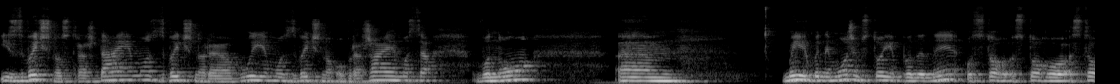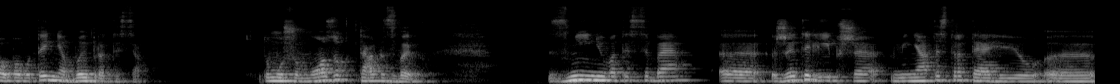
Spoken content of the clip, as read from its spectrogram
і звично страждаємо, звично реагуємо, звично ображаємося, воно. Ем, ми якби не можемо з тої пилини, з того, з того, з того павутиння вибратися. Тому що мозок так звик. Змінювати себе, е, жити ліпше, міняти стратегію, е,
